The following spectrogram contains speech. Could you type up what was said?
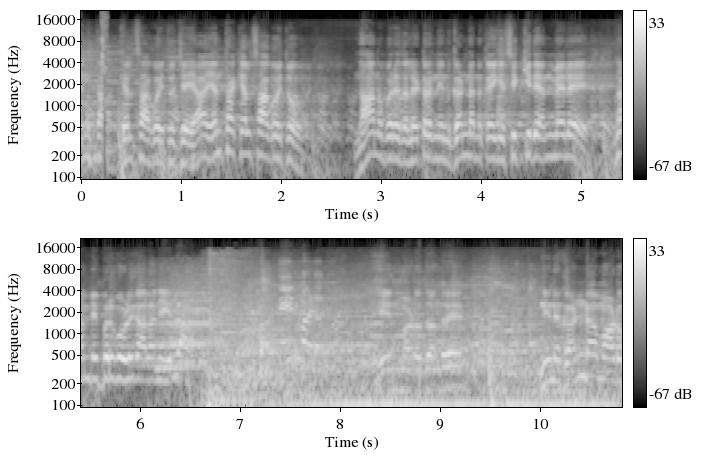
ಎಂಥ ಕೆಲಸ ಆಗೋಯ್ತು ಜಯ? ಎಂಥ ಕೆಲಸ ಆಗೋಯ್ತು? ನಾನು ಬರೆದ ಲೆಟರ್ ನಿನ್ನ ಗಂಡನ ಕೈಗೆ ಸಿಕ್ಕಿದೆ ಅಂದಮೇಲೆ ನಮ್ಮಿಬ್ಬರಿಗೂ ಉಳಿಗಾಲನೇ ಇಲ್ಲ. ಏನ್ ಮಾಡೋದು ಅಂದ್ರೆ ನಿನ್ನ ಗಂಡ ಮಾಡೋ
